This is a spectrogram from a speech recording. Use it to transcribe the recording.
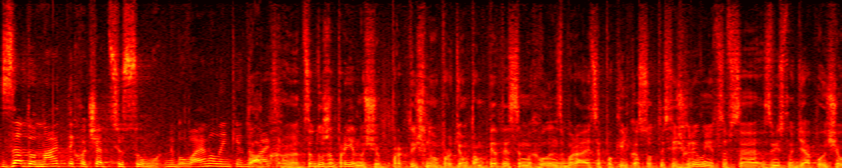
задонатьте хоча б цю суму. Не буває маленьких донатів. Так, е, це дуже приємно, що практично протягом там 5-7 хвилин збирається по кількасот тисяч гривень. Це все, звісно, дякуючи вам.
